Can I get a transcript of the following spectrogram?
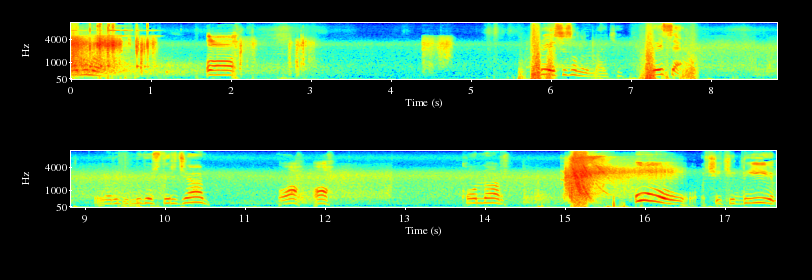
Al bunu. Ah! Buraya ses alırım belki. Neyse. Onları günlü göstereceğim. Ah ah. Korner. Oo, çekirdeğim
